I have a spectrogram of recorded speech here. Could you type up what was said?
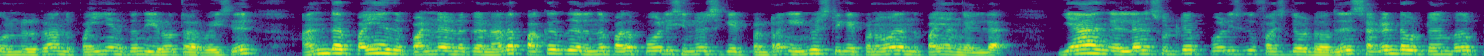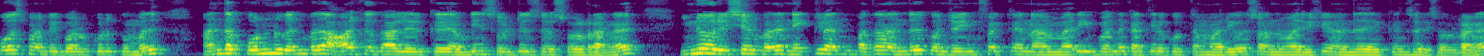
கொண்டு இருக்கிறான் அந்த பையனுக்கு வந்து இருபத்தாறு வயசு. அந்த பையன் இது பண்ணிருக்கனால பக்கத்துல இருந்து பார்த்தா போலீஸ் இன்வெஸ்டிகேட் பண்ணுறாங்க இன்வெஸ்டிகேட் பண்ணும்போது அந்த பையன் அங்கே இல்லை. ஏன் அங்கே இல்லைன்னு சொல்லிட்டு போலீஸுக்கு ஃபர்ஸ்ட் டவுட் வருது. செகண்ட் டவுட் என்பது போஸ்ட்மார்ட்டம் ரிப்போர்ட் கொடுக்கும்போது அந்த பொண்ணுக்கு வந்து ஆல்கஹால் இருக்குது அப்படின்னு சொல்லிட்டு சொ- இன்னொரு விஷயம் பார்த்தா நெக்கில் வந்து பார்த்தா வந்து கொஞ்சம் இன்ஃபெக்ஷன் ஆன மாதிரி இப்போ வந்து கத்தியில் குத்த மாதிரியோ ஸோ அந்த மாதிரி விஷயம் வந்து இருக்குன்னு சொல்லி சொல்கிறாங்க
